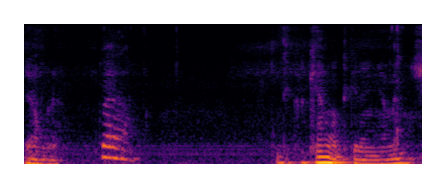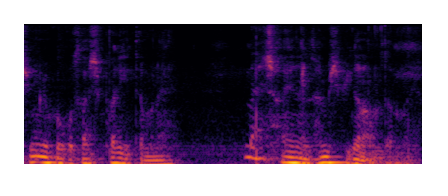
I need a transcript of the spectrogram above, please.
이런 거래 왜요? 근데 그렇게 하면 어떻게 되냐면 16하고 48이기 때문에 네. 차이는 32가 나온단 말이야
